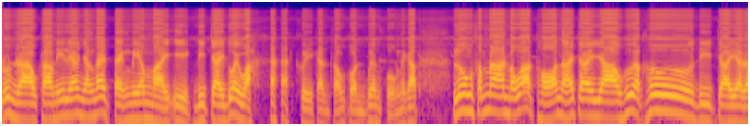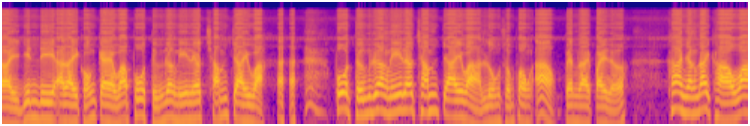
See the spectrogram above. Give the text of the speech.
รุ่นราวคราวนี้แล้วยังได้แต่งเมียใหม่อีกดีใจด้วยวะคุยกันสองคนเพื่อนฝูงนะครับลุงสำราญบอกว่าถอนหายใจยาวเฮือกเฮ้อดีใจอะไร ยินดีอะไรของแกว่าพูดถึงเรื่องนี้แล้วช้ำใจว่ะ พูดถึงเรื่องนี้แล้วช้ำใจว่ะลุงสมพงษ์อ้าวเป็นไรไปเหรอ ข้ายังได้ข่าวว่า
